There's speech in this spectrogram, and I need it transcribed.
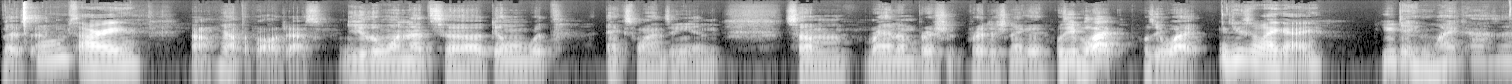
that's it. Oh, I'm sorry. Oh, you have to apologize. You're the one that's uh, dealing with X, Y, and Z and some random British British nigga. Was he black? Was he white? He's a white guy. You dating white guys now?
